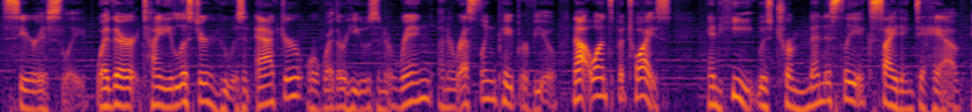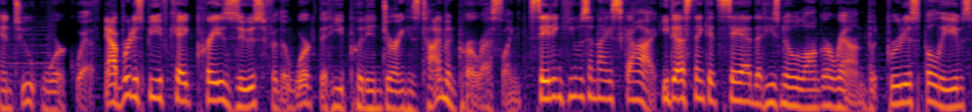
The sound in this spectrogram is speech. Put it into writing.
seriously. Whether Tiny Lister, who was an actor, or whether he was in a ring on a wrestling pay per view, not once but twice and he was tremendously exciting to have and to work with. Now, Brutus Beefcake praised Zeus for the work that he put in during his time in pro wrestling, stating he was a nice guy. He does think it's sad that he's no longer around, but Brutus believes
